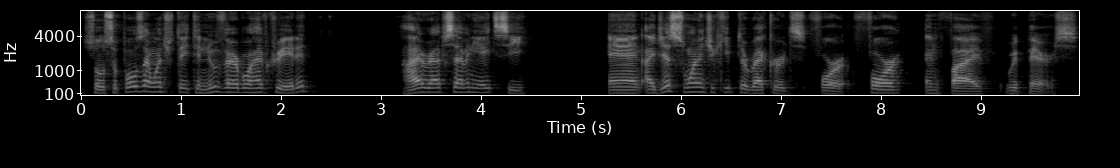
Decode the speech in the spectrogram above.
So suppose I want to take the new variable I have created, high rep 78C, and I just wanted to keep the records for 4 and 5 repairs.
